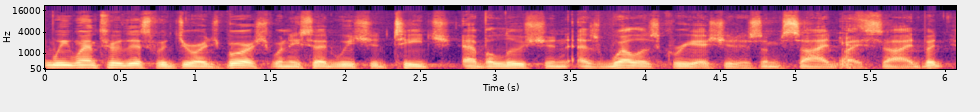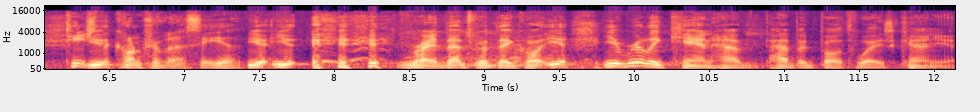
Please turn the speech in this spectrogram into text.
we went through this with George Bush when he said we should teach evolution as well as creationism side yes. by side. But teach you, the controversy. Yeah, you, right. That's what they call it. You, you really can't have have it both ways, can you?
